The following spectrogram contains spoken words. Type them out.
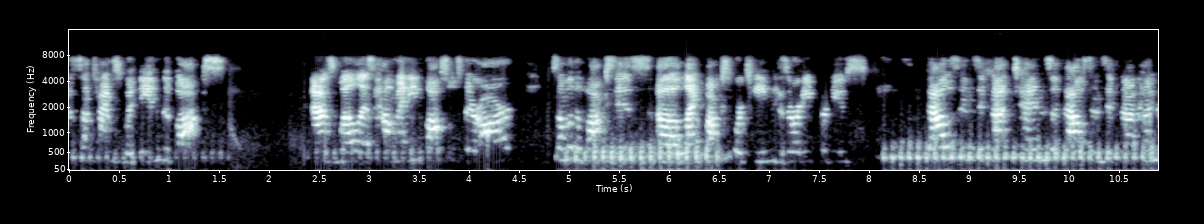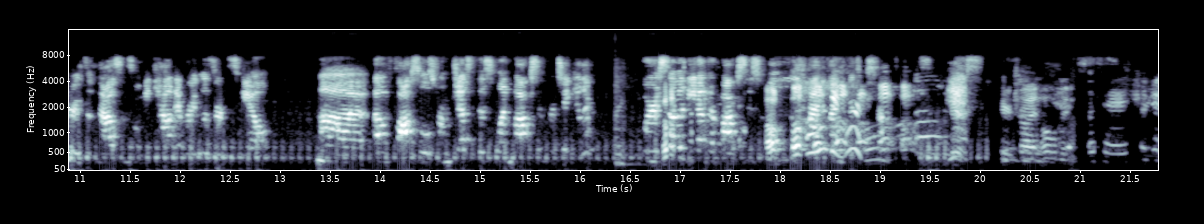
but sometimes within the box, as well as how many fossils there are. Some of the boxes, uh, like box 14, has already produced thousands, if not tens of thousands, if not hundreds of thousands when we count every lizard scale, uh, of fossils from just this one box in particular, whereas some of the other boxes only had hundreds. Yes. Here, try and hold it. Okay.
